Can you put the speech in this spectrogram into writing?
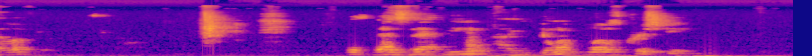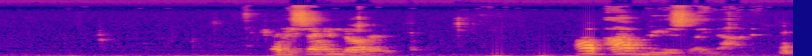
I love you. with that, Does that mean I don't love Christy? My second daughter? Obviously not.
